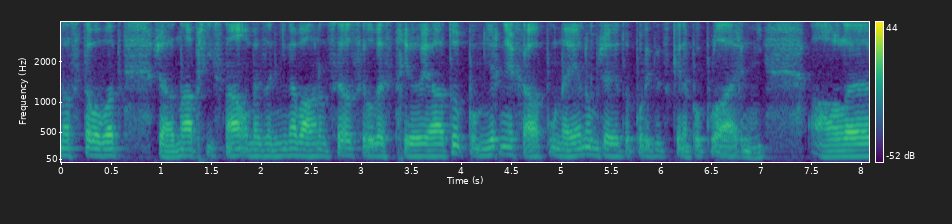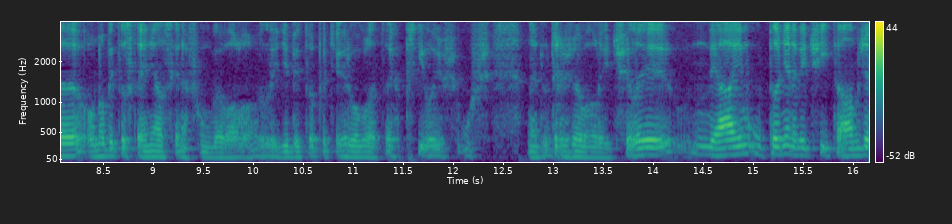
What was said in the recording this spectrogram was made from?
nastavovat žádná přísná omezení na Vánoce a Silvestry. Já to poměrně chápu, nejenom, že je to politicky nepopulární, ale ono by to stejně asi nefungovalo. Lidi by to po těch dvou letech příliš už nedodržovali. Čili já jim úplně nevyčítám, že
